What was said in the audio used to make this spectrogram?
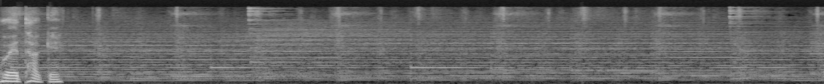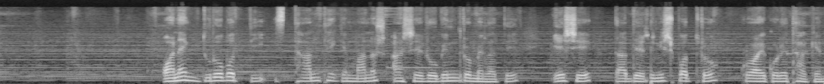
হয়ে থাকে। অনেক দূরবর্তী স্থান থেকে মানুষ আসে রবীন্দ্র মেলাতে, এসে তাদের জিনিসপত্র ক্রয় করে থাকেন।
